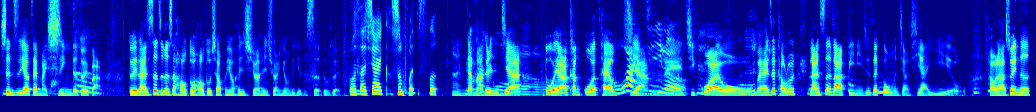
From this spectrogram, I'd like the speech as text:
甚至要再买新的，对吧？对，蓝色真的是好多好多小朋友很喜欢很喜欢用的颜色，对不对？我的下一个是粉色，嗯，干嘛跟人家？对啊，看过才要讲哎、奇怪哦，我们还在讨论蓝色蜡笔，你就在跟我们讲下一页哦。好啦，所以呢，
